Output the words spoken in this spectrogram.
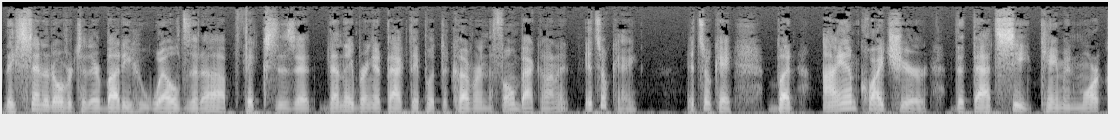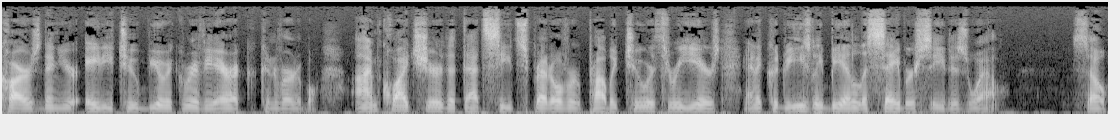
they send it over to their buddy who welds it up, fixes it, then they bring it back, they put the cover and the foam back on it. It's okay. It's okay. But I am quite sure that that seat came in more cars than your 82 Buick Riviera convertible. I'm quite sure that that seat spread over probably two or three years, and it could easily be a LeSabre seat as well. So,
